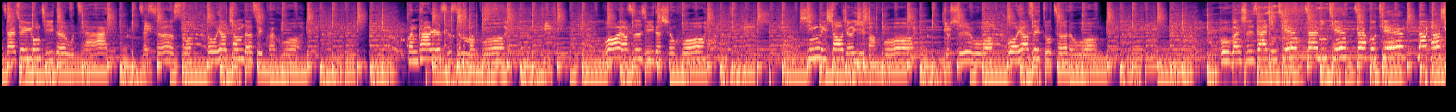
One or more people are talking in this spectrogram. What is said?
在最拥挤的舞台，在厕所都要唱得最快活。管他日子怎么过，我要自己的生活，心里烧着一把火，就是我，我要最独特的我。不管是在今天，在明天，在后天，哪怕是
